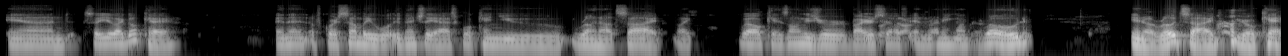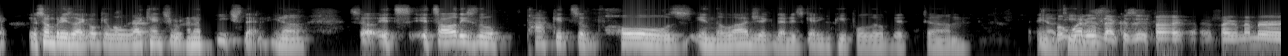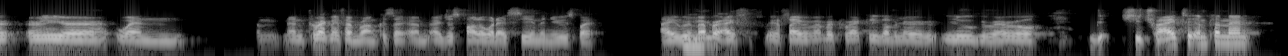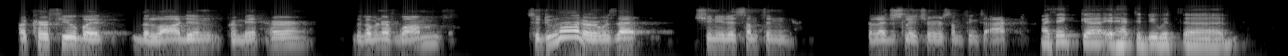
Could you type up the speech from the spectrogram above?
and so you're like, okay. And then, of course, somebody will eventually ask, "Well, can you run outside?" Like, well, okay, as long as you're by yourself and running on the road, you know, roadside, you're okay. If somebody's like, okay, well, why can't you run on the beach then? You know, so it's it's all these little pockets of holes in the logic that is getting people a little bit, um, you know. But what off. is that? Because if I if I remember earlier when, um, and correct me if I'm wrong, because I um, I just follow what I see in the news, but I mm-hmm. remember mm-hmm. I if I remember correctly, Governor Lou Guerrero, she tried to implement a curfew, but the law didn't permit her, the governor of Guam, to do that, or was that she needed something, the legislature or something to act? I think uh, it had to do with the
